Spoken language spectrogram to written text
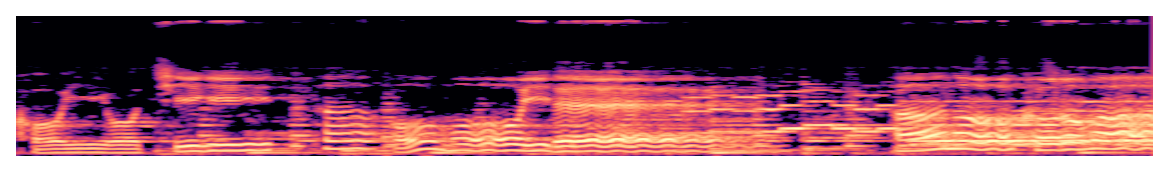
恋をちぎった思い出。あの頃は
